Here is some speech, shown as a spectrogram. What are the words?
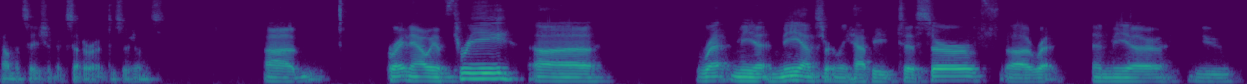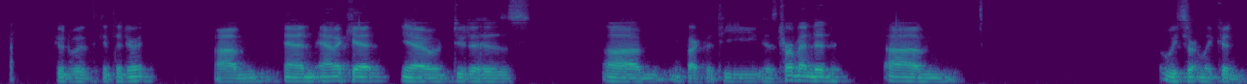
compensation, et cetera, decisions. Um, right now we have three, uh. Rhett, Mia, and me. I'm certainly happy to serve. Uh, Rhett and Mia, you good with continuing? Um, and Anakit, you know, due to his. Um, the fact that he is term ended, um. We certainly could,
